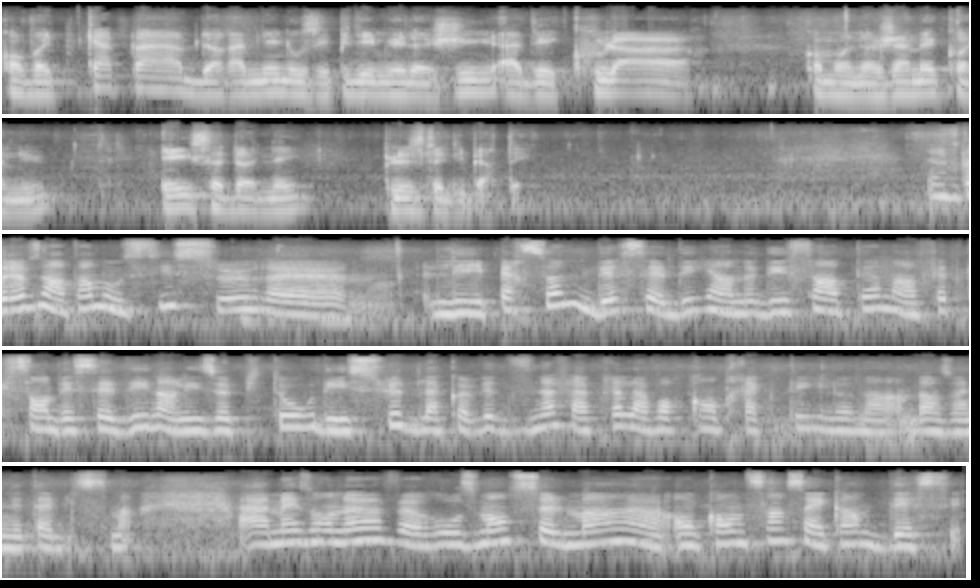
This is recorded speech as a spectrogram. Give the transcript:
qu'on va être capable de ramener nos épidémiologies à des couleurs comme on n'a jamais connues et se donner plus de liberté. Je voudrais vous entendre aussi sur euh, les personnes décédées. Il y en a des centaines, en fait, qui sont décédées dans les hôpitaux des suites de la COVID-19 après l'avoir contracté là, dans, dans, un établissement. À Maisonneuve, Rosemont, seulement, euh, on compte 150 décès.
